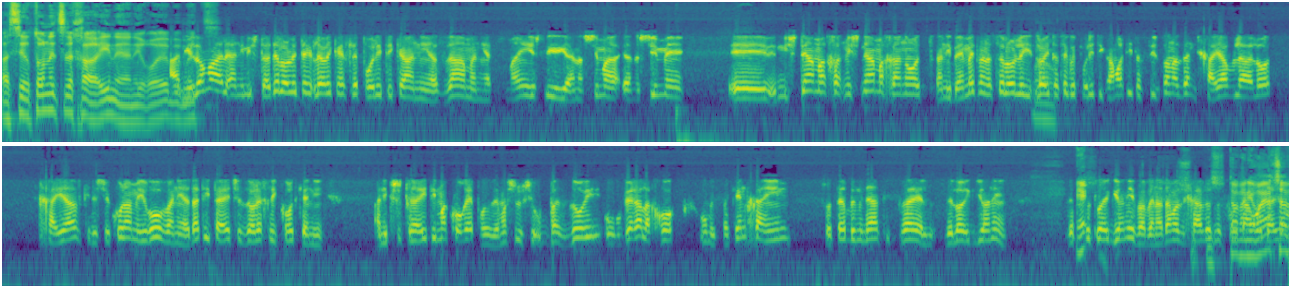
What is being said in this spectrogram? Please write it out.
הסרטון אצלך, הנה, אני רואה באמת. אני לא מעלה, אני משתדל לא, לא להיכנס לפוליטיקה, אני יזם, אני עצמאי, יש לי אנשים אה, אה, משני המחנות, אני באמת מנסה לא להתעסק בפוליטיקה, אמרתי את הסרטון הזה, אני חייב להעלות, חייב, כדי שכולם יראו, ואני ידעתי את העת שזה הולך לקרות, כי אני... אני פשוט ראיתי מה קורה פה, זה משהו שהוא בזוי, הוא עובר על החוק, הוא מסכן חיים, שוטר במדינת ישראל, זה לא הגיוני. זה פשוט לא הגיוני, והבן אדם הזה חייב להיות אני רואה עכשיו...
